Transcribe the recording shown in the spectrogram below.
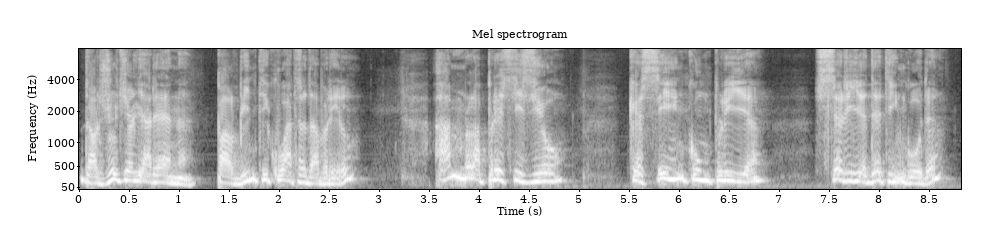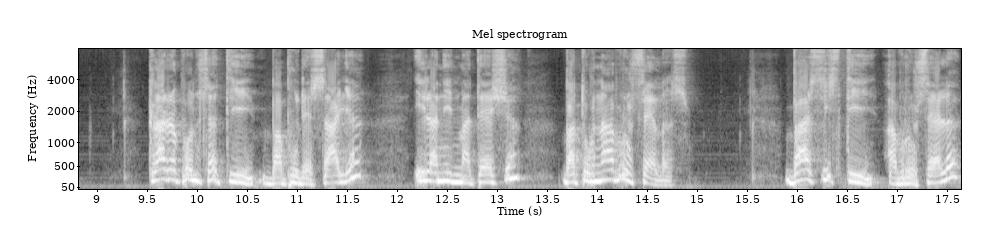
del jutge Llarena pel 24 d'abril, amb la precisió que si incomplia seria detinguda, Clara Ponsatí va poder salla i la nit mateixa va tornar a Brussel·les. Va assistir a Brussel·les,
